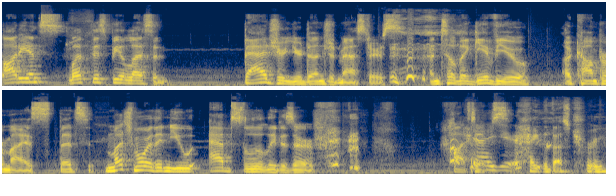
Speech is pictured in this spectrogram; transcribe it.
audience, let this be a lesson. Badger your dungeon masters until they give you a compromise that's much more than you absolutely deserve. Hot dare tips. you. Hate that that's true.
